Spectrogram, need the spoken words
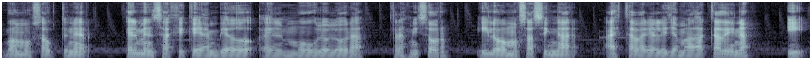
vamos a obtener el mensaje que ha enviado el módulo LoRa transmisor y lo vamos a asignar a esta variable llamada cadena y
